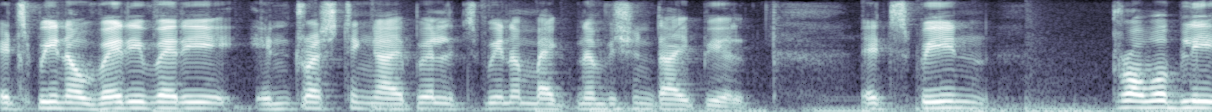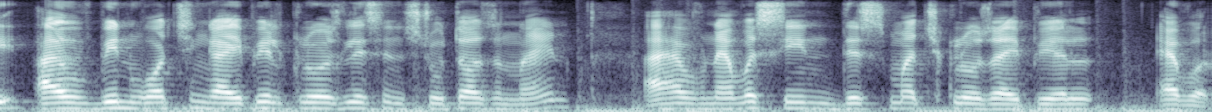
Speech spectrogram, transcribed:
It's been a very very interesting IPL it's been a magnificent IPL it's been probably I've been watching IPL closely since 2009 I have never seen this much close IPL ever.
